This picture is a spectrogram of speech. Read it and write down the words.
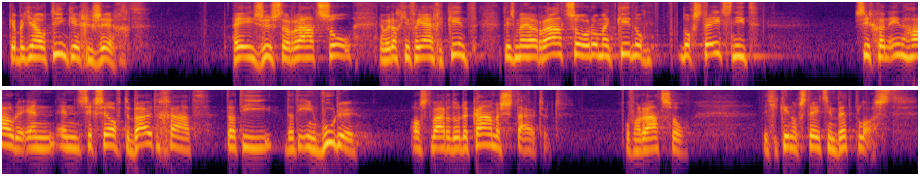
Ik heb het je nou al tien keer gezegd. hey, zuster Raadsel. En wat dacht je van je eigen kind? Het is mijn raadsel waarom mijn kind nog, nog steeds niet zich kan inhouden en, en zichzelf te buiten gaat. Dat hij, dat hij in woede, als het ware, door de kamer stuitert. Of een raadsel. Dat je kind nog steeds in bed plast.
